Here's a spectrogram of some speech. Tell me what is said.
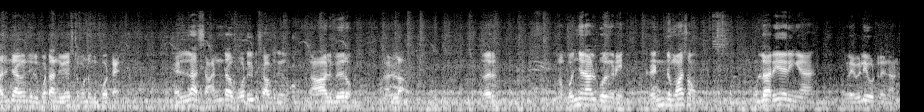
அரிஞ்சாங்கன்னு சொல்லி போட்டு அந்த வேஸ்ட்டை கொண்டு வந்து போட்டேன். எல்லாம் சண்டை போட்டுக்கிட்டு சாப்பிடுங்க நாலு பேரும் நல்லா. வேறு இன்னும் கொஞ்ச நாள் போதுங்கடி. ரெண்டு மாதம் உள்ளாரையே இருங்க. உங்களை வெளியே விட்டுறேன் நான்.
